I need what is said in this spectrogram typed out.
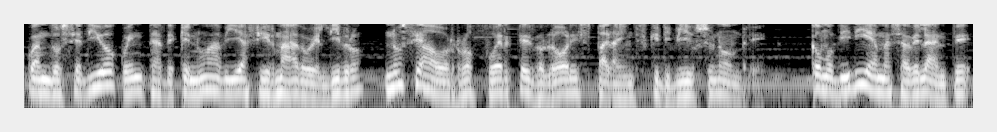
cuando se dio cuenta de que no había firmado el libro, no se ahorró fuertes dolores para inscribir su nombre. Como diría más adelante,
